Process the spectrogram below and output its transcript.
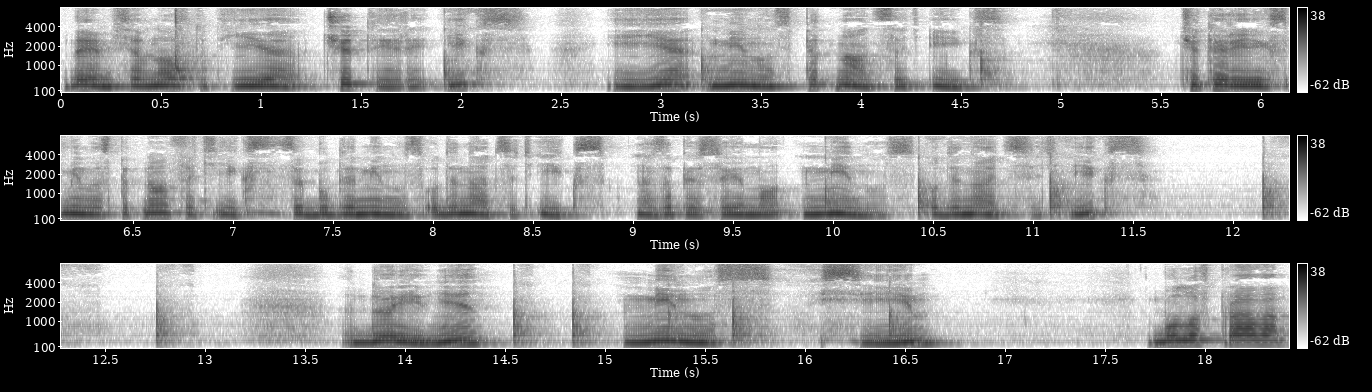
Дивимося, в нас тут є 4х і є мінус 15х. 4х мінус 15х це буде мінус 11х. Записуємо мінус 11х. Дорівнює мінус 7. Було справа.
